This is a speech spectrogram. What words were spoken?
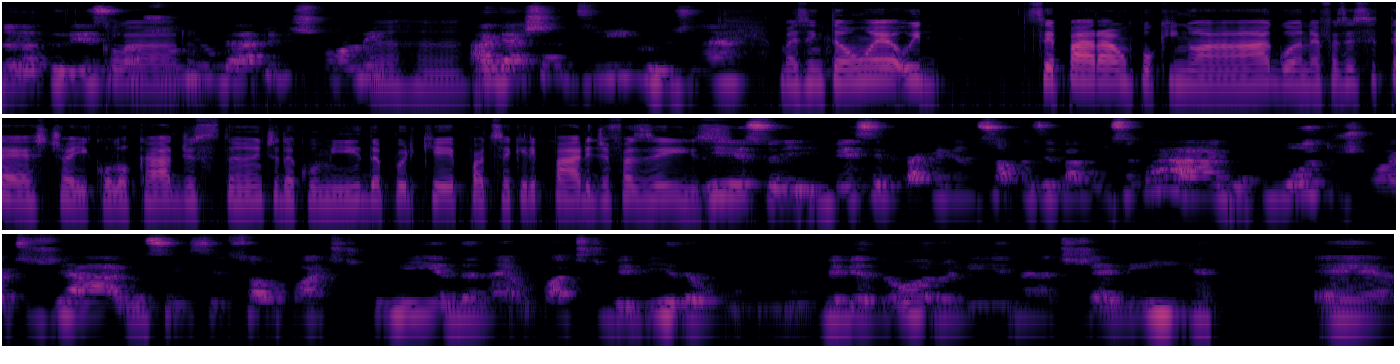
Na natureza, claro. o cachorro e o gato eles comem uhum. agachadinhos, né? Mas então é o separar um pouquinho a água, né? Fazer esse teste aí, colocar distante da comida, porque pode ser que ele pare de fazer isso. Isso, e ver se ele está querendo só fazer bagunça com a água, com outros potes de água, sem ser só o pote de comida, né? O pote de bebida, o, o bebedouro ali, né? A tigelinha. É,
